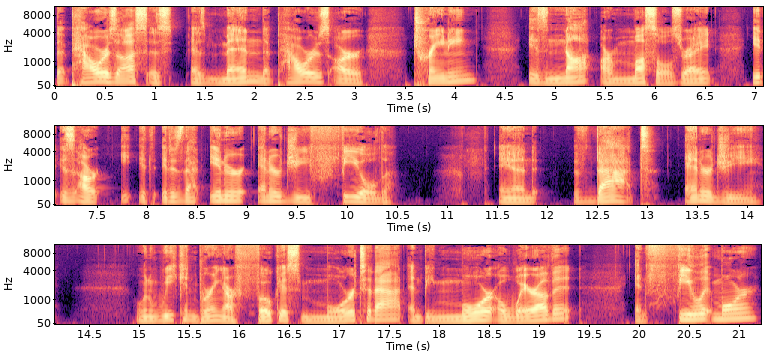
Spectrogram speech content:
that powers us as as men, that powers our training is not our muscles, right? It is our it, it is that inner energy field. And that energy when we can bring our focus more to that and be more aware of it and feel it more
